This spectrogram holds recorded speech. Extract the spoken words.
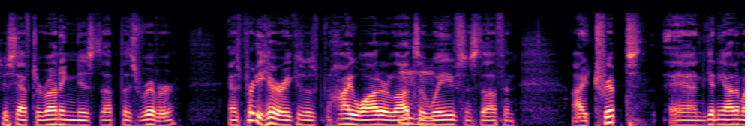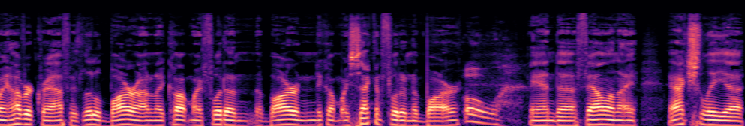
just after running this up this river, and it's pretty hairy because it was high water, lots of waves and stuff. And I tripped and getting out of my hovercraft, there's a little bar on it. I caught my foot on the bar and I caught my second foot on the bar oh and uh, fell, and I actually uh,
